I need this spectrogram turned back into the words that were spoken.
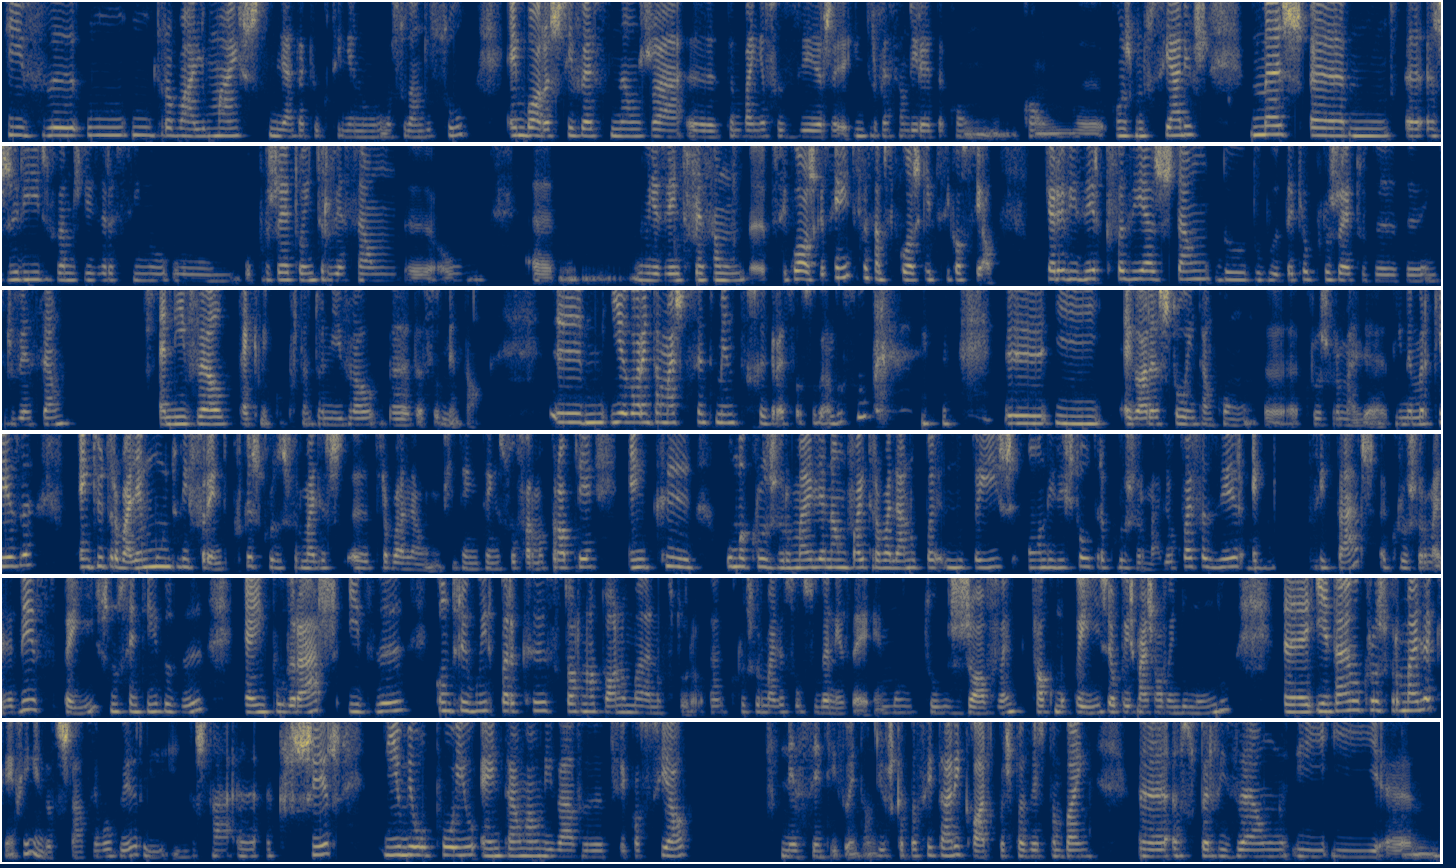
tive um, um, trabalho mais semelhante àquilo que tinha no, no Sudão do Sul, embora estivesse não já uh, também a fazer intervenção direta com, com, uh, com os beneficiários, mas uh, a, a, gerir, vamos dizer assim, o, o, o projeto, a intervenção, ou, não ia dizer intervenção psicológica, sim, intervenção psicológica e psicossocial. Quero dizer que fazia a gestão do, do daquele projeto de, de intervenção a nível técnico, portanto, a nível da, da saúde mental. Um, e agora, então, mais recentemente, regresso ao Sudão do Sul e agora estou então com a Cruz Vermelha dinamarquesa, em que o trabalho é muito diferente, porque as Cruzes Vermelhas uh, trabalham, enfim, têm, têm a sua forma própria, em que uma Cruz Vermelha não vai trabalhar no, no país onde existe outra Cruz Vermelha. O que vai fazer é citar a Cruz Vermelha desse país, no sentido de empoderar e de contribuir para que se torne autónoma no futuro. A Cruz Vermelha Sul-Sudanesa é, é, muito jovem, tal como o país, é o país mais jovem do mundo, uh, e então é uma Cruz Vermelha que, enfim, ainda se está a desenvolver e ainda está a, a crescer, e o meu apoio é então à unidade psicossocial, nesse sentido, então, de os capacitar e, claro, depois fazer também uh, a supervisão e, e um,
